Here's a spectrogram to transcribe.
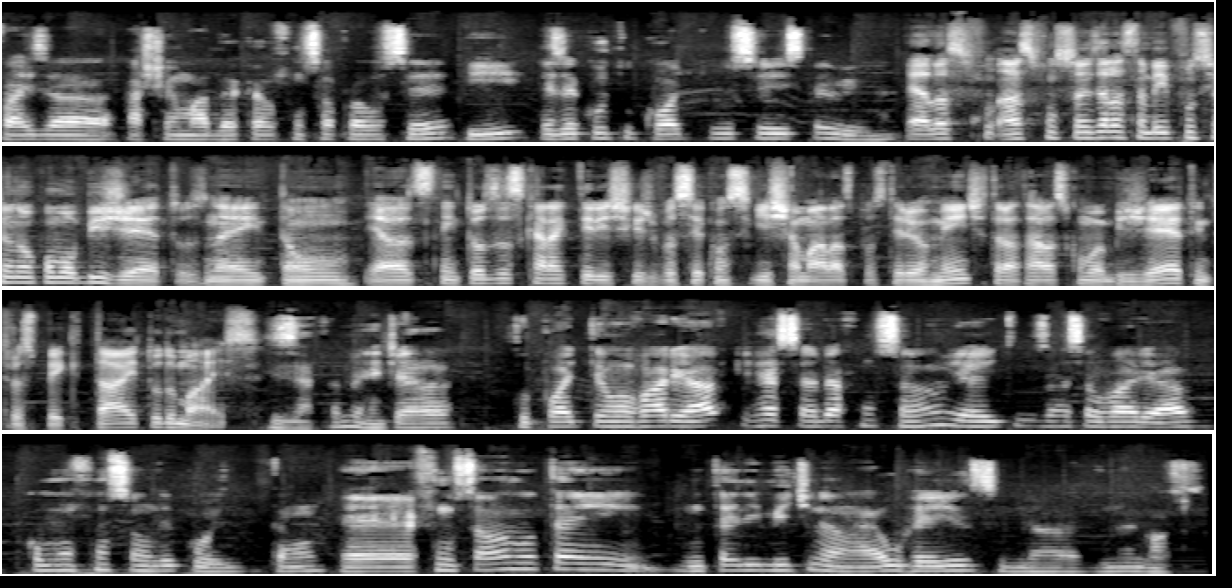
faz a, a chamada daquela função para você e executa o código que você escreveu, né? Elas, as funções elas também funcionam como objetos, né? Então, elas têm todas as características de você conseguir chamá-las posteriormente, tratá-las como objeto, introspectar e tudo mais. Exatamente. Ela, tu pode ter uma variável que recebe a função e aí tu usar essa variável como uma função depois. Então, é, função não tem, não tem limite não, é o rei assim da, do negócio.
